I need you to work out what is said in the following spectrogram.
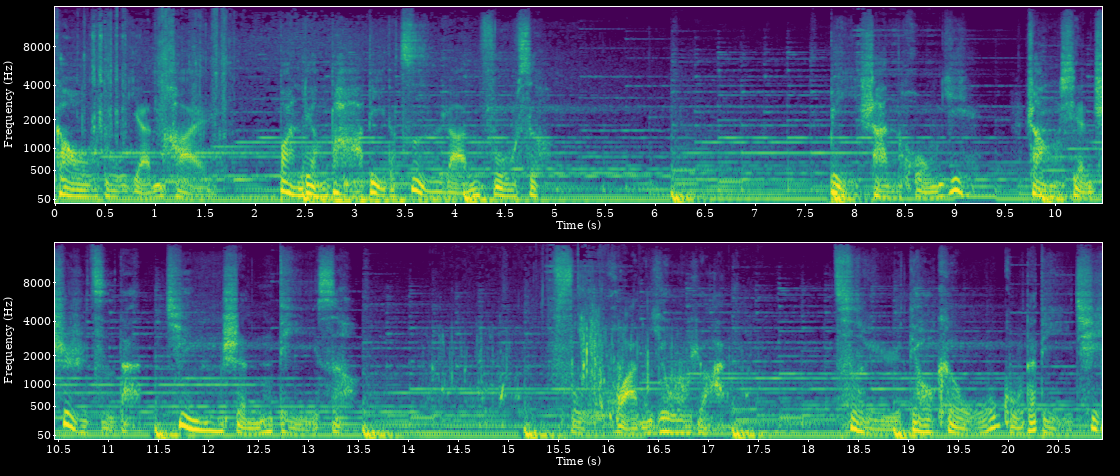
高度沿海，扮亮大地的自然肤色；碧山红叶，彰显赤子的精神底色；俯环悠远，赐予雕刻五谷的底气。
